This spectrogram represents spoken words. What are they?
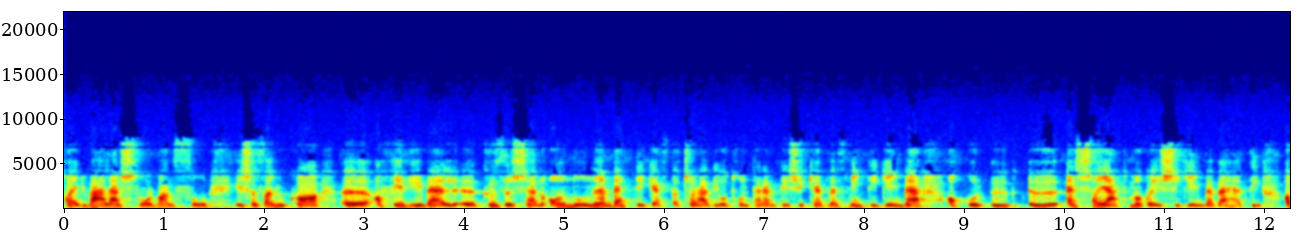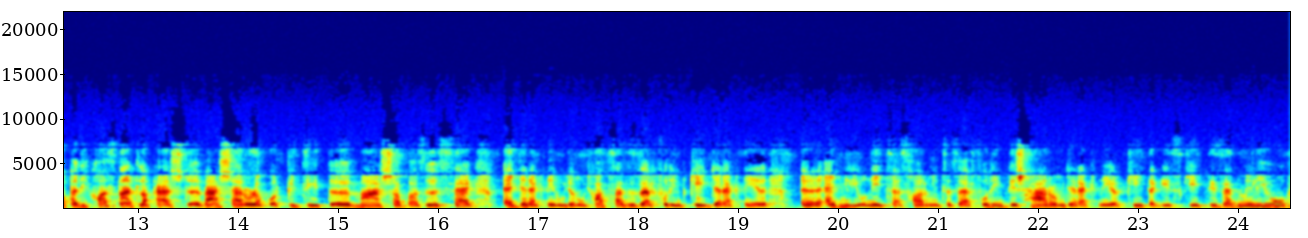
ha egy vállásról van szó, és az anyuka a férjével közösen annó nem vették ezt a családi otthonteremtési kedvezményt igénybe, akkor ő, ő ezt saját maga is igénybe veheti. Ha pedig használt lakást vásárol, akkor picit másabb az összeg. Egy gyereknél ugyanúgy 600 ezer forint, két gyereknél 1 millió 430 ezer forint, és három gyereknél 2,2 millió,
